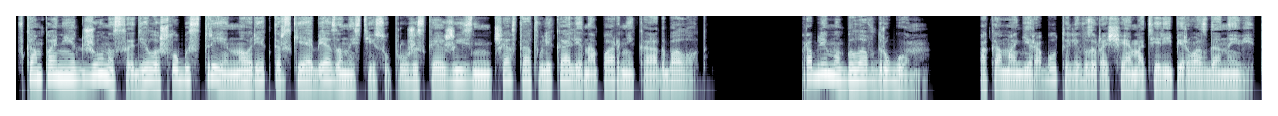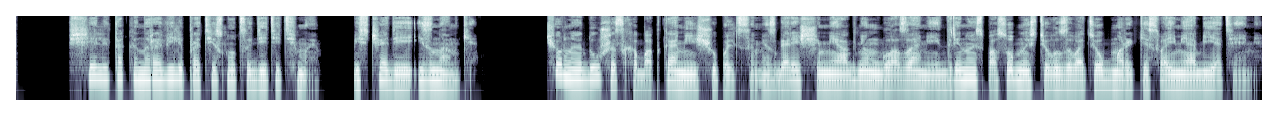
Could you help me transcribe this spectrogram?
В компании Джонаса дело шло быстрее, но ректорские обязанности и супружеская жизнь часто отвлекали напарника от болот. Проблема была в другом. Пока маги работали, возвращая материи первозданный вид, в щели так и норовили протиснуться дети тьмы, исчадия изнанки. Черные души с хоботками и щупальцами, с горящими огнем глазами и дряной способностью вызывать обмороки своими объятиями.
